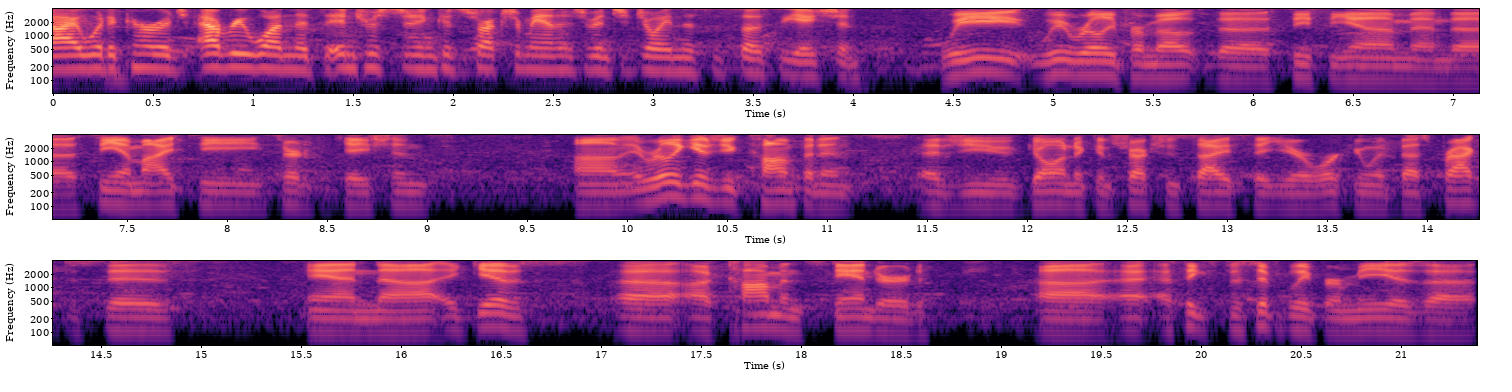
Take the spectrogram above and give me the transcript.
I would encourage everyone that's interested in construction management to join this association. We, we really promote the CCM and the CMIT certifications. Um, it really gives you confidence as you go into construction sites that you're working with best practices, and uh, it gives uh, a common standard. Uh, I think specifically for me as a,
